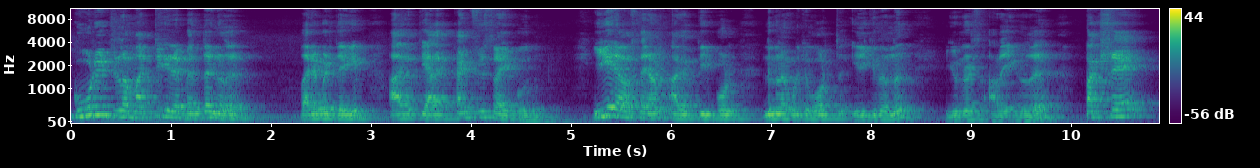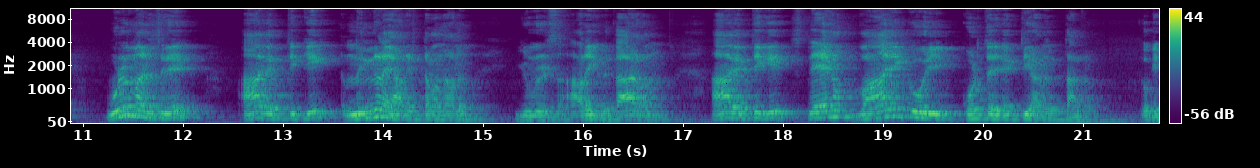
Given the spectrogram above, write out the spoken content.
കൂടിയിട്ടുള്ള മറ്റ് ചില ബന്ധങ്ങൾ വരുമ്പോഴത്തേക്കും ആ വ്യക്തി കൺഫ്യൂസ്ഡ് ആയി പോകുന്നുണ്ട് ഈ ഒരു അവസ്ഥയാണ് ആ വ്യക്തി ഇപ്പോൾ നിങ്ങളെക്കുറിച്ച് ഓർത്ത് ഇരിക്കുന്നതെന്ന് യൂണിവേഴ്സ് അറിയിക്കുന്നത്. പക്ഷേ ഉൾമനസ്സിൽ ആ വ്യക്തിക്ക് നിങ്ങളെയാണ് ഇഷ്ടമെന്നാണ് യൂണിവേഴ്സ് അറിയുന്നത്. കാരണം ആ വ്യക്തിക്ക് സ്നേഹം വാരിക്കോരി കൊടുത്ത വ്യക്തിയാണ് താങ്കൾ. ഓക്കെ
